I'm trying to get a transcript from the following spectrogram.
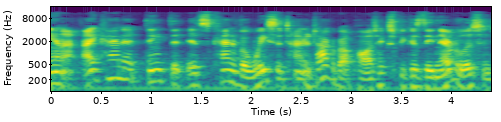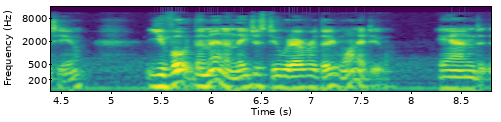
And I, I kind of think that it's kind of a waste of time to talk about politics because they never listen to you. You vote them in and they just do whatever they want to do. And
